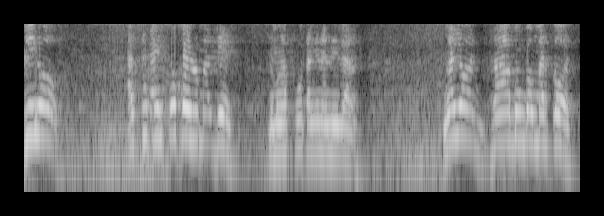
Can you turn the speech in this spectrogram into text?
Leo, at saka ikaw kay Romaldes, ng mga putang ina nila. Ngayon, ha, Bongbong Marcos,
